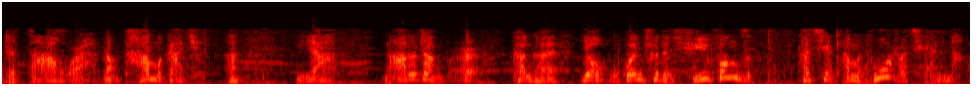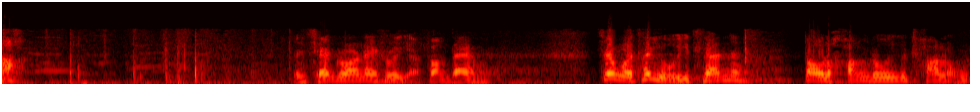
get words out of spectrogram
这杂活啊，让他们干去啊。你呀，拿着账本看看要补官缺的徐疯子，他欠咱们多少钱呢？好。那钱庄那时候也放贷吗？结果他有一天呢。到了杭州一个茶楼。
